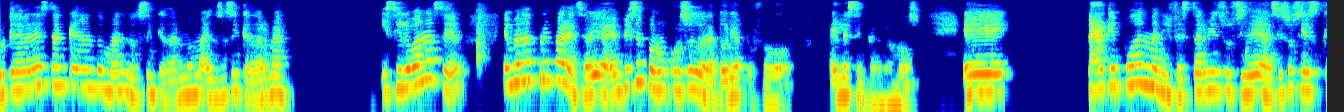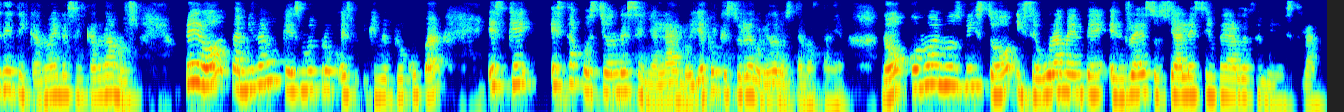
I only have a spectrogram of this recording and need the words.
porque de verdad están quedando mal, nos hacen quedar mal, nos hacen quedar mal. Y si lo van a hacer, en verdad prepárense, oye, empiecen por un curso de oratoria, por favor, ahí les encargamos, eh, para que puedan manifestar bien sus ideas, eso sí es crítica, ¿no? Ahí les encargamos. Pero también algo que es muy que me preocupa es que esta cuestión de señalarlo, ya porque estoy revolviendo los temas también, ¿no? Como hemos visto, y seguramente en redes sociales siempre arde Feministland,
